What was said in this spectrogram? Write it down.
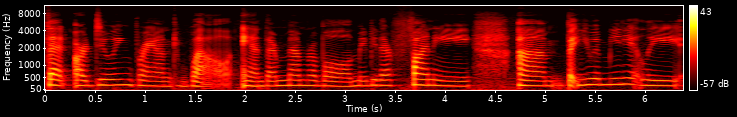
that are doing brand well and they're memorable. Maybe they're funny, um, but you immediately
